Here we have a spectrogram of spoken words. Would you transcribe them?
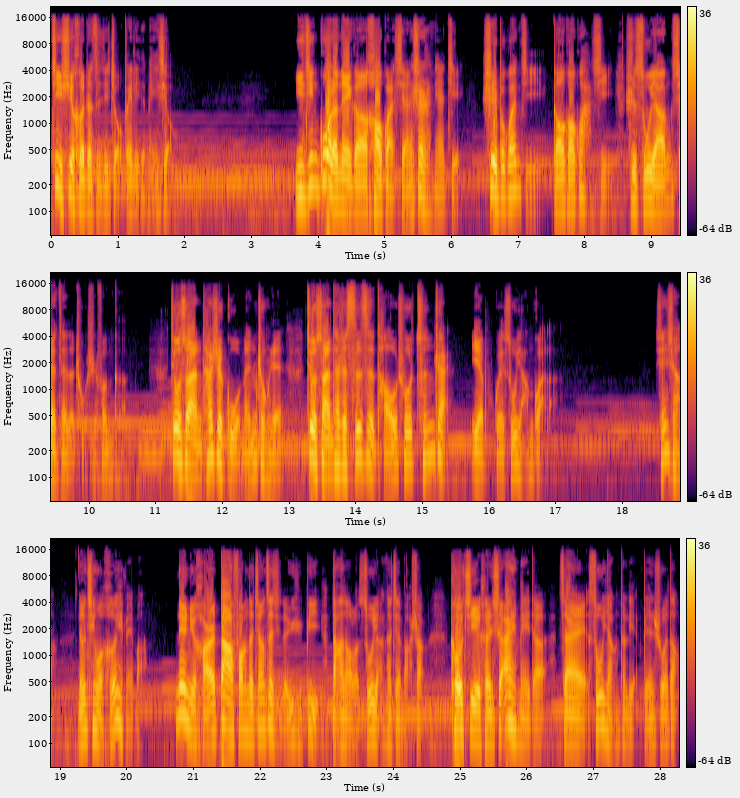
继续喝着自己酒杯里的美酒。已经过了那个好管闲事的年纪。事不关己，高高挂起，是苏阳现在的处事风格。就算他是古门中人，就算他是私自逃出村寨，也不归苏阳管了。先生，能请我喝一杯吗？那女孩大方地将自己的玉臂搭到了苏阳的肩膀上，口气很是暧昧的在苏阳的脸边说道。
